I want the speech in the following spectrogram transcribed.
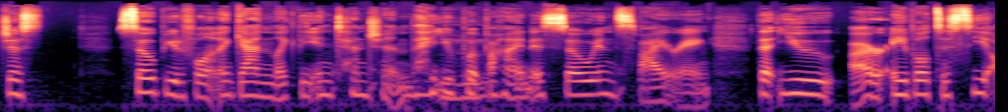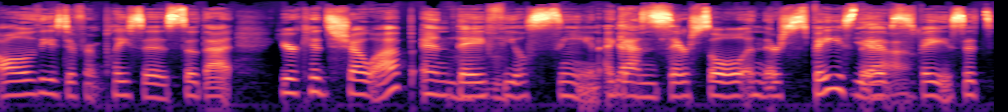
just so beautiful. And again, like the intention that you put behind is so inspiring that you are able to see all of these different places so that your kids show up and they mm-hmm. feel seen. Again, Yes. their soul and their space, they have space. It's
